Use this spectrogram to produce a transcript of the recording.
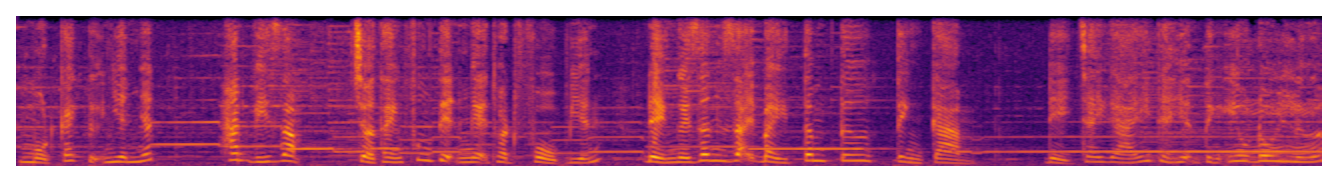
Một cách tự nhiên nhất, hát ví dặm trở thành phương tiện nghệ thuật phổ biến để người dân giải bày tâm tư, tình cảm, để trai gái thể hiện tình yêu đôi lứa,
